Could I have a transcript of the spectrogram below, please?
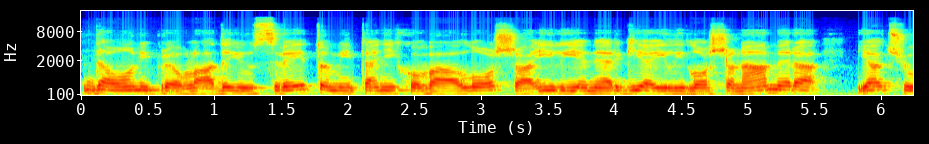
da oni preovladaju svetom i ta njihova loša ili energija ili loša namera, ja ću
